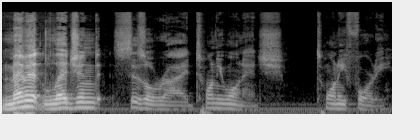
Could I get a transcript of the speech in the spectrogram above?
Mehmet Legend Sizzle Ride 21 inch 2040.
